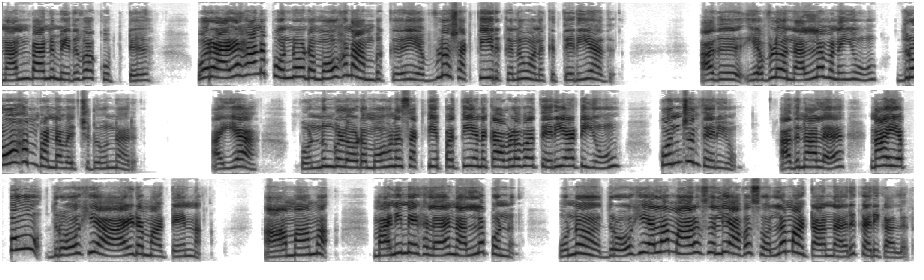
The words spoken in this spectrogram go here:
நண்பான்னு மெதுவா கூப்பிட்டு ஒரு அழகான பொண்ணோட மோகன அம்புக்கு எவ்வளோ சக்தி இருக்குன்னு உனக்கு தெரியாது. அது எவ்வளோ நல்லவனையும் துரோகம் பண்ண வச்சுடும்னாரு. ஐயா பொண்ணுங்களோட மோகன சக்தியை பத்தி எனக்கு அவ்வளவா தெரியாட்டியும் கொஞ்சம் தெரியும். அதனால நான் எப்பவும் துரோகி ஆயிட மாட்டேன்னா. ஆமாமா மணிமேகலை நல்ல பொண்ணு. ஒன்னும் துரோகியெல்லாம் மாற சொல்லி அவ சொல்ல மாட்டான்னாரு கரிகாலர்.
